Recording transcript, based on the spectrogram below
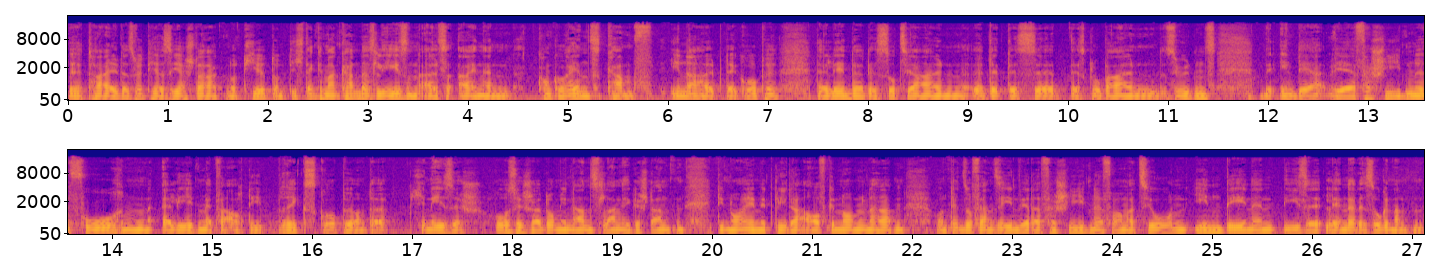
äh, teil. Das wird hier sehr stark notiert und ich denke, man kann das lesen als einen Konkurrenzkampf innerhalb der Gruppe der Länder des sozialen, äh, des, äh, des globalen Südens, in der wir verschiedene Foren erleben, etwa auch die BRICS-Gruppe unter chinesisch-russischer Dominanz lange gestanden, die neue Mitglieder aufgenommen haben. Und insofern sehen wir da verschiedene Formationen, in denen diese Länder des sogenannten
